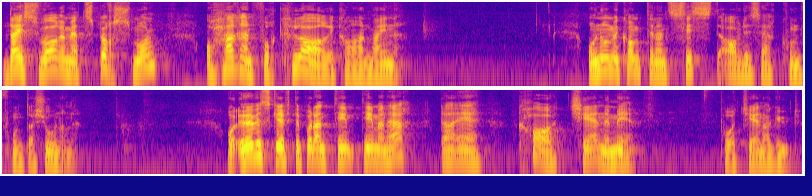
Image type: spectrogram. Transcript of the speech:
De svarer med et spørsmål, og Herren forklarer hva han mener. Og Nå er vi kommet til den siste av disse her konfrontasjonene. Og Overskriften på den timen her, det er 'Hva tjener vi på å tjene Gud'?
